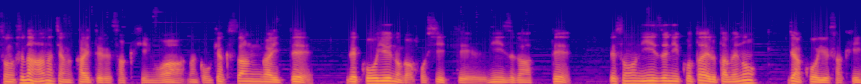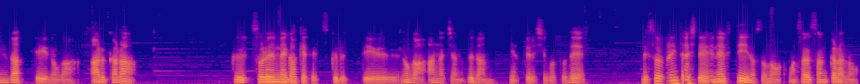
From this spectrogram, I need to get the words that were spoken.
その普段アナちゃんが描いてる作品は、なんかお客さんがいて、で、こういうのが欲しいっていうニーズがあって、で、そのニーズに応えるための、じゃあこういう作品だっていうのがあるから、くそれめがけて作るっていうのがアンナちゃんの普段やってる仕事で、で、それに対して NFT のその、マサルさんからの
